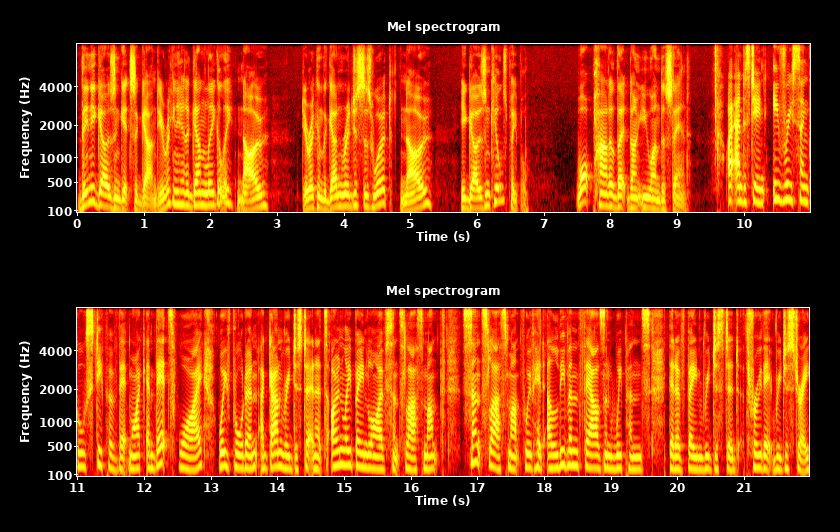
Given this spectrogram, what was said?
Then he goes and gets a gun. Do you reckon he had a gun legally? No. Do you reckon the gun registers worked? No. He goes and kills people. What part of that don't you understand? I understand every single step of that, Mike, and that's why we've brought in a gun register, and it's only been live since last month. Since last month, we've had 11,000 weapons that have been registered through that registry,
